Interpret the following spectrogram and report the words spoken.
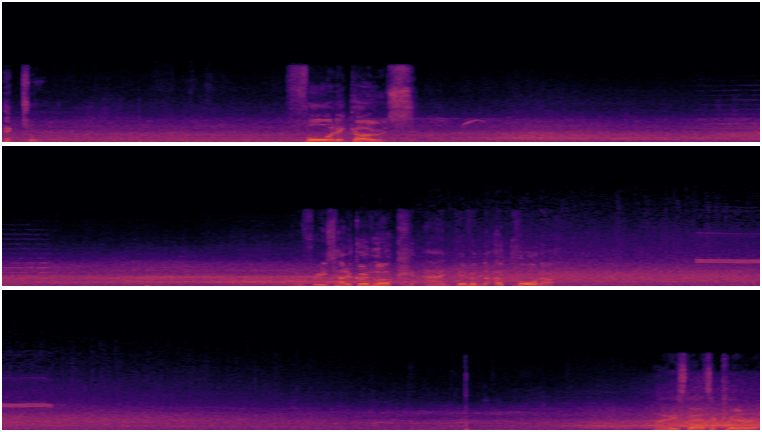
Hector. Forward it goes. Referee's had a good look and given a corner. And he's there to clear it.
